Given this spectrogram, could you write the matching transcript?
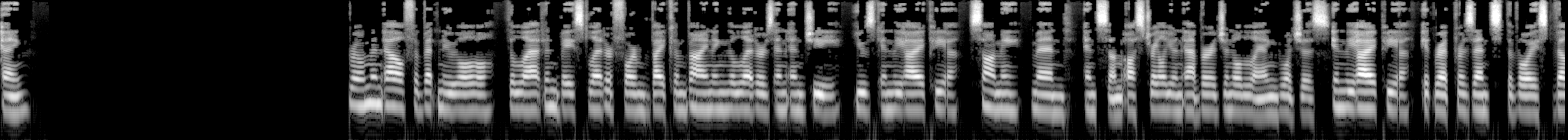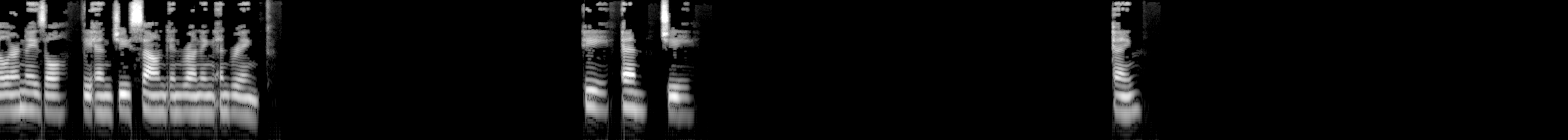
Eng. Roman alphabet nuol, the Latin-based letter formed by combining the letters N and G, used in the IPA, Saami, Mende, and some Australian Aboriginal languages. In the IPA, it represents the voiced velar nasal, the NG sound in running and rink. E, N, G. Eng.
